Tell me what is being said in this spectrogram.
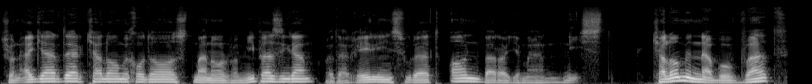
چون اگر در کلام خداست من آن را میپذیرم و در غیر این صورت آن برای من نیست. کلام نبوت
